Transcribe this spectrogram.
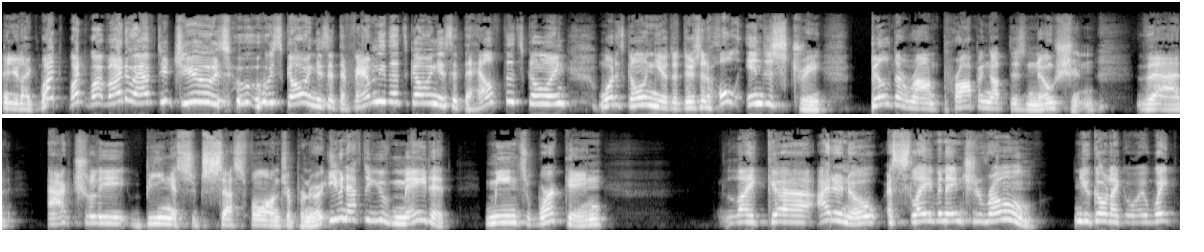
And you're like, what? What? what? Why do I have to choose? Who, who's going? Is it the family that's going? Is it the health that's going? What is going here? That there's a whole industry built around propping up this notion that actually being a successful entrepreneur, even after you've made it, means working like, uh, I don't know, a slave in ancient Rome. You go like, wait,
